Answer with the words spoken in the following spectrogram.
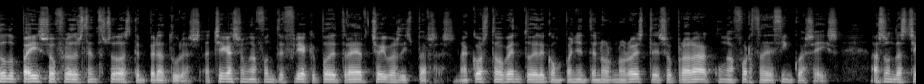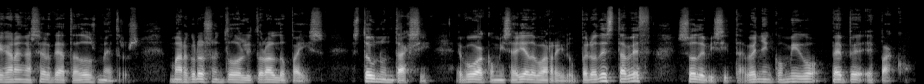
Todo o país sofre o descenso das temperaturas. Achégase unha fonte fría que pode traer choivas dispersas. Na costa o vento é de componente nor-noroeste e soprará cunha forza de 5 a 6. As ondas chegarán a ser de ata 2 metros. Mar groso en todo o litoral do país. Estou nun taxi e vou á comisaría do Barreiro, pero desta vez só de visita. Veñen comigo Pepe e Paco.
